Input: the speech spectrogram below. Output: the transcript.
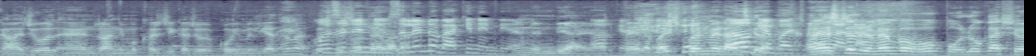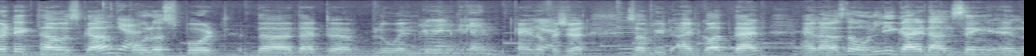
Kajol and Rani Mukherjee का जो कोई मिल गया था ना इन इंडिया इन पहला बचपन में डांस किया। आई स्टिल रिमेम्बर वो पोलो का शर्ट एक था उसका polo sport that blue and green kind of a shirt so we I got that and I was the only guy dancing in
